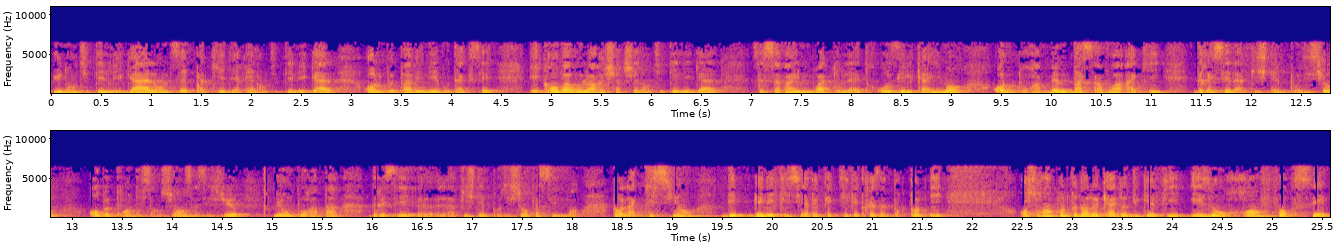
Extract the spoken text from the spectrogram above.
une entité légale, on ne sait pas qui est derrière l'entité légale, on ne peut pas venir vous taxer. Et quand on va vouloir rechercher l'entité légale, ce sera une boîte aux lettres aux îles Caïmans. On ne pourra même pas savoir à qui dresser la fiche d'imposition. On peut prendre des sanctions, ça c'est sûr, mais on ne pourra pas dresser euh, la fiche d'imposition facilement. Donc la question des bénéficiaires effectifs est très importante et on se rend compte que dans le cadre du GAFI, ils ont renforcé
